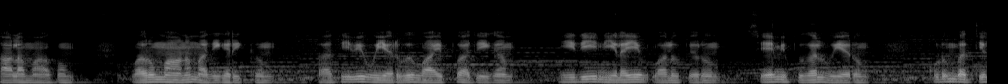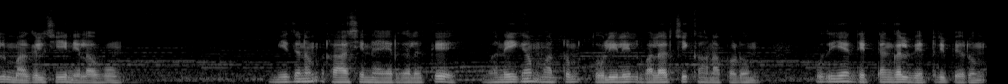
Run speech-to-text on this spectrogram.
காலமாகும். வருமானம் அதிகரிக்கும். பதவி உயர்வு வாய்ப்பு அதிகம். நிதி நிலை வலுப்பெறும். சேமிப்புகள் உயரும். குடும்பத்தில் மகிழ்ச்சி நிலவும். மிதுனம் ராசி நேயர்களுக்கு வணிகம் மற்றும் தொழிலில் வளர்ச்சி காணப்படும். புதிய திட்டங்கள் வெற்றி பெறும்.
